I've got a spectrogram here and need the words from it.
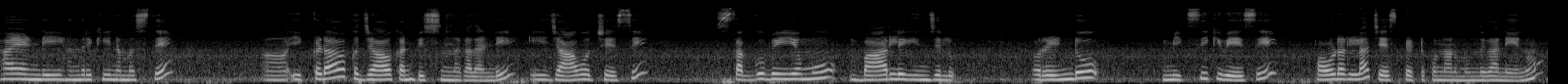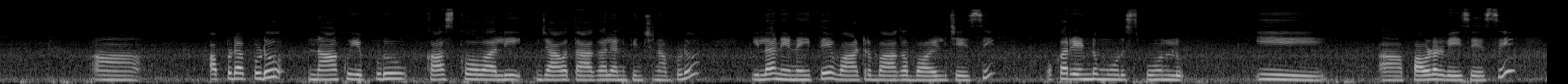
Hi అండి అందరికీ నమస్తే. ఇక్కడ ఒక జావ కనిపిస్తుంది కదండి. ఈ జావ వచ్చేసి సగ్గు బియ్యము బార్లీ గింజలు రెండు మిక్సీకి వేసి పౌడర్లా చేసి పెట్టుకున్నాను ముందుగా నేను. అప్పుడప్పుడు నాకు ఎప్పుడు కాసుకోవాలి జావ తాగాలి అనిపించినప్పుడు ఇలా నేనైతే వాటర్ బాగా బాయిల్ చేసి ఒక రెండు మూడు స్పూన్లు ఈ పౌడర్ వేసేసి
